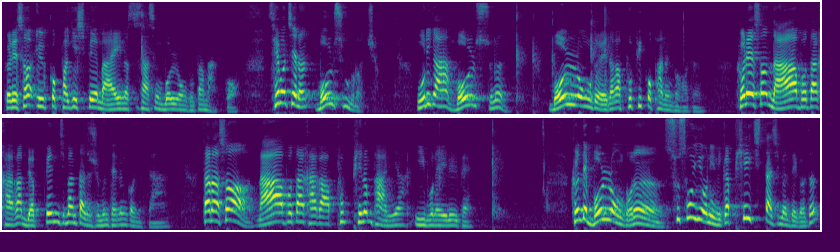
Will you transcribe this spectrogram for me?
그래서 1 곱하기 10의 마이너스 4승 몰 농도다 맞고. 세 번째는 몰수 물었죠. 우리가 몰수는 몰 농도에다가 부피 곱하는 거거든. 그래서 나보다 가가 몇 배인지만 따져주면 되는 거니까. 따라서 나보다 가가 부피는 반이야. 2분의 1 배. 그런데 몰 농도는 수소이온이니까 pH 따지면 되거든.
